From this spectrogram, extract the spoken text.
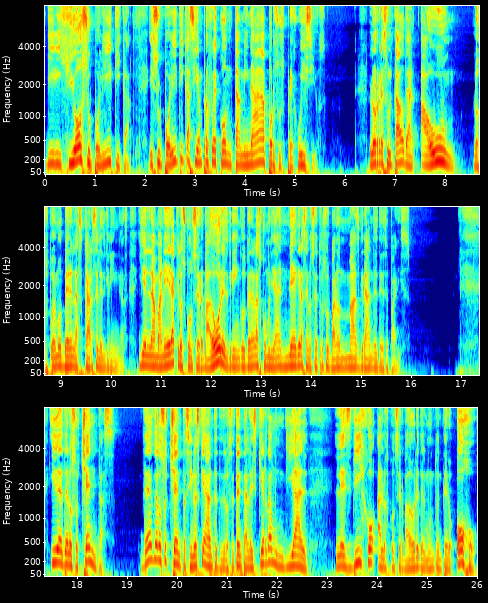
dirigió su política y su política siempre fue contaminada por sus prejuicios. Los resultados, vean, aún los podemos ver en las cárceles gringas y en la manera que los conservadores gringos ven a las comunidades negras en los centros urbanos más grandes de ese país. Y desde los 80, desde los 80, si no es que antes, desde los 70, la izquierda mundial les dijo a los conservadores del mundo entero, ojo,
